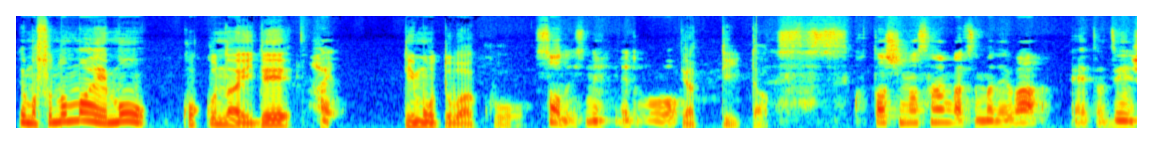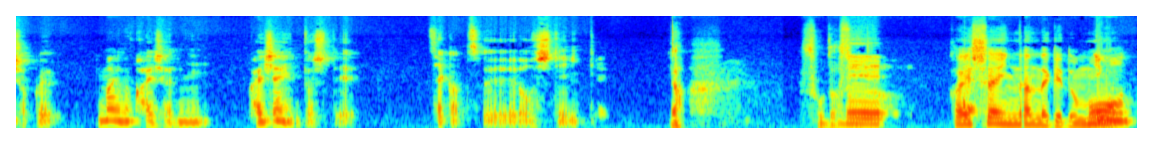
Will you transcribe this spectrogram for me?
でもその前も国内ではい。リモートワークをそうですね。えっと、やっていた。今年の3月までは、えっ、と、前職、前の会社に、会社員として生活をしていて、そうだそうでだ。、会社員なんだけどリも、モ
